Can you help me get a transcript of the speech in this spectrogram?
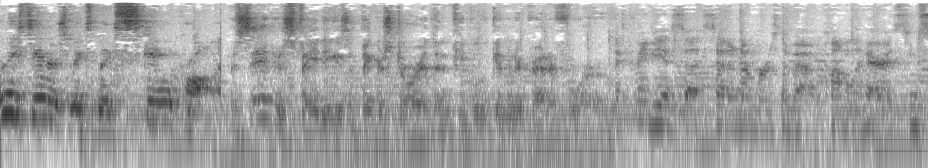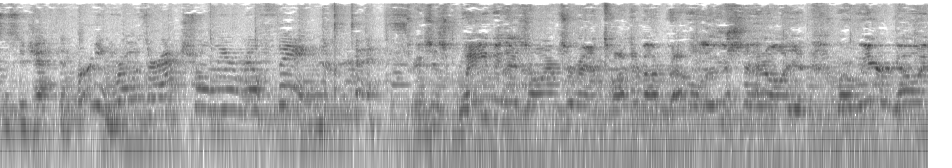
Bernie Sanders makes my skin crawl. Sanders fading is a bigger story than people have given her credit for. The previous uh, set of numbers about Kamala Harris seems to suggest that Bernie bros are actually a real thing. He's just waving his arms around, talking about revolution and all. Where we are going,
